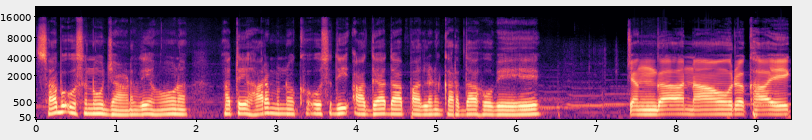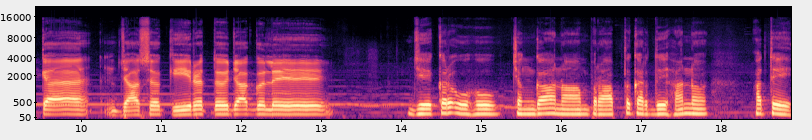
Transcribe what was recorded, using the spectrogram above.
ਸਭ ਉਸ ਨੂੰ ਜਾਣਦੇ ਹੋਣ ਅਤੇ ਹਰ ਮਨੁੱਖ ਉਸ ਦੀ ਆਗਿਆ ਦਾ ਪਾਲਣ ਕਰਦਾ ਹੋਵੇ। ਚੰਗਾ ਨਾਉ ਰਖਾਏ ਕੈ ਜਸ ਕੀਰਤ ਜਗ ਲੇ। ਜੇਕਰ ਉਹ ਚੰਗਾ ਨਾਮ ਪ੍ਰਾਪਤ ਕਰਦੇ ਹਨ ਅਤੇ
